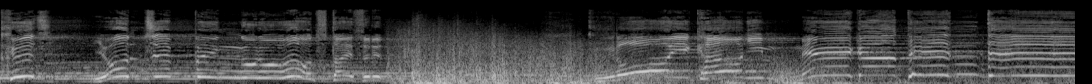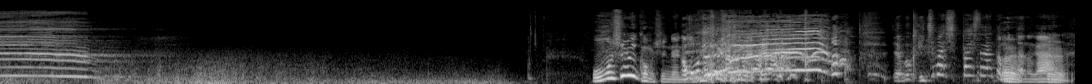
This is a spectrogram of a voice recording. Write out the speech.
9時40分伝えする。黒い顔に目が点々。面白いかもしれないね。じゃあ僕一番失敗したなと思ったのが、うんうん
